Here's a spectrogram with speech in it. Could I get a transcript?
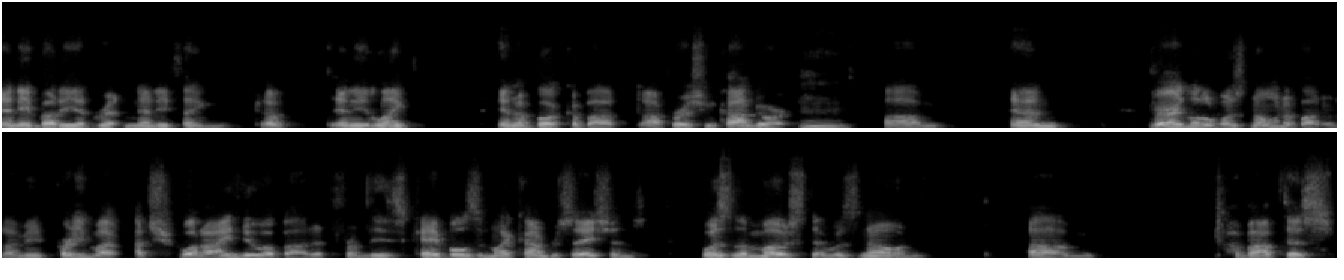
anybody had written anything of any length in a book about Operation Condor. Mm. Um, and very little was known about it. I mean, pretty much what I knew about it from these cables and my conversations was the most that was known um, about this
